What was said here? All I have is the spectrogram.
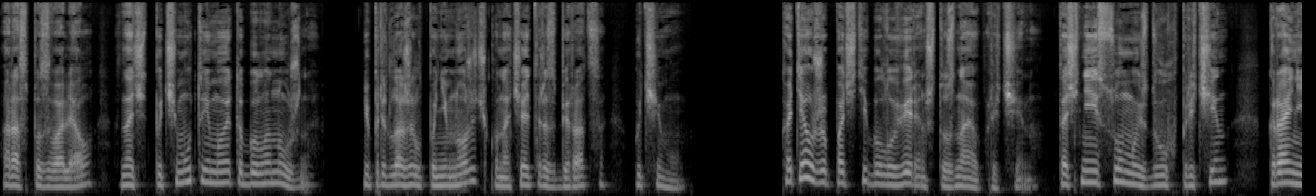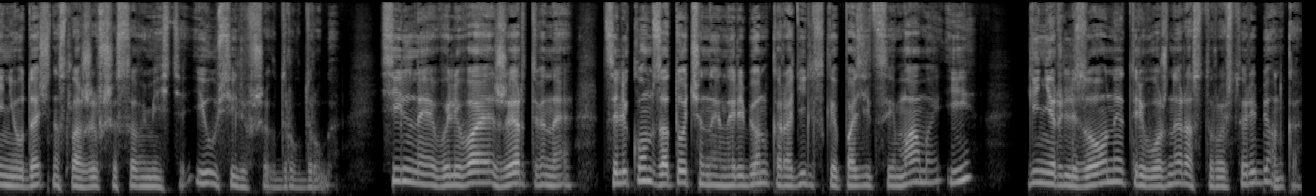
А раз позволял, значит, почему-то ему это было нужно. И предложил понемножечку начать разбираться, почему. Хотя уже почти был уверен, что знаю причину. Точнее, сумму из двух причин, крайне неудачно сложившихся вместе и усиливших друг друга. Сильная, волевая, жертвенная, целиком заточенная на ребенка родительской позиции мамы и генерализованное тревожное расстройство ребенка.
